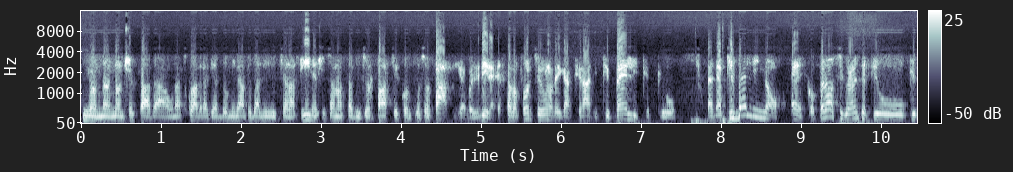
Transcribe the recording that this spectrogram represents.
non, non c'è stata una squadra che ha dominato dall'inizio alla fine, ci sono stati sorpassi e controsorpassi, cioè, voglio dire, è stato forse uno dei campionati più belli, più, più, eh, più belli no, ecco, però sicuramente più, più-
